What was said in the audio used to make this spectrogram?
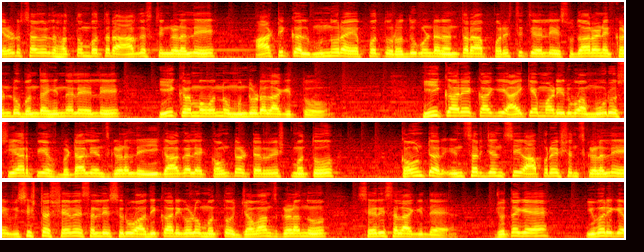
ಎರಡು ಸಾವಿರದ ಹತ್ತೊಂಬತ್ತರ ಆಗಸ್ಟ್ ತಿಂಗಳಲ್ಲಿ ಆರ್ಟಿಕಲ್ ಮುನ್ನೂರ ಎಪ್ಪತ್ತು ರದ್ದುಗೊಂಡ ನಂತರ ಪರಿಸ್ಥಿತಿಯಲ್ಲಿ ಸುಧಾರಣೆ ಕಂಡು ಬಂದ ಹಿನ್ನೆಲೆಯಲ್ಲಿ ಈ ಕ್ರಮವನ್ನು ಮುಂದೂಡಲಾಗಿತ್ತು. ಈ ಕಾರ್ಯಕ್ಕಾಗಿ ಆಯ್ಕೆ ಮಾಡಿರುವ ಮೂರು ಸಿಆರ್ಪಿಎಫ್ ಬೆಟಾಲಿಯನ್ಸ್ಗಳಲ್ಲಿ ಈಗಾಗಲೇ ಕೌಂಟರ್ ಟೆರರಿಸ್ಟ್ ಮತ್ತು ಕೌಂಟರ್ ಇನ್ಸರ್ಜೆನ್ಸಿ ಆಪರೇಷನ್ಸ್ಗಳಲ್ಲಿ ವಿಶಿಷ್ಟ ಸೇವೆ ಸಲ್ಲಿಸಿರುವ ಅಧಿಕಾರಿಗಳು ಮತ್ತು ಜವಾನ್ಸ್ಗಳನ್ನು ಸೇರಿಸಲಾಗಿದೆ. ಜೊತೆಗೆ ಇವರಿಗೆ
